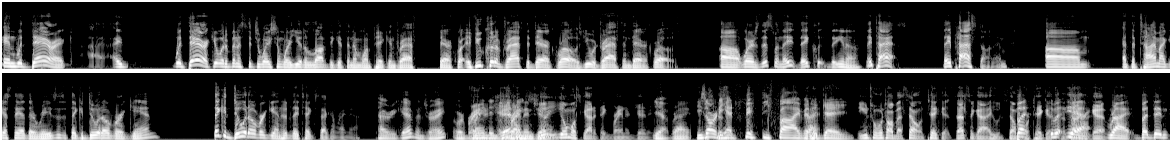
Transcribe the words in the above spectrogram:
And with Derrick, I, I with Derrick, it would have been a situation where you'd have loved to get the number one pick and draft Derrick Rose. If you could have drafted Derrick Rose, you were drafting Derrick Rose. Uh, whereas this one, they, they, they, you know, they passed. They passed on him. Um, at the time, I guess they had their reasons. If they could do it over again, they could do it over again. Who do they take second right now? Tyreek Evans, right? Or Brandon, Jennings. Jennings. Brandon You, Jennings. you almost got to take Brandon Jennings. Yeah. Right. He's Just already 'cause had 55 in a game. You want to talk about selling tickets? That's a guy who would sell more tickets but than yeah, Tyreek Evans. right. But then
